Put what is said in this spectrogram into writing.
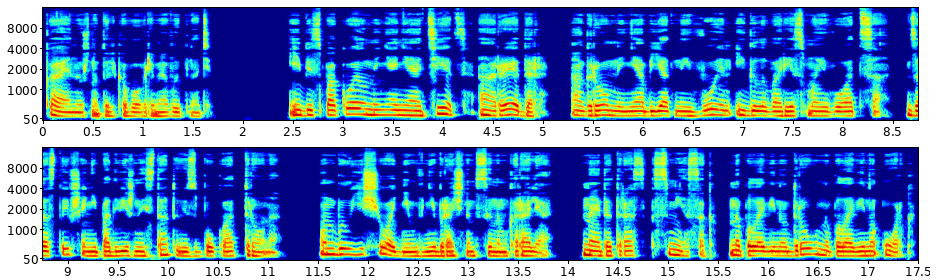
Кая нужно только вовремя выпнуть. И беспокоил меня не отец, а Редер, огромный необъятный воин и головорез моего отца, застывший неподвижной статуей сбоку от трона. Он был еще одним внебрачным сыном короля, на этот раз смесок, наполовину дроу, наполовину орк.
